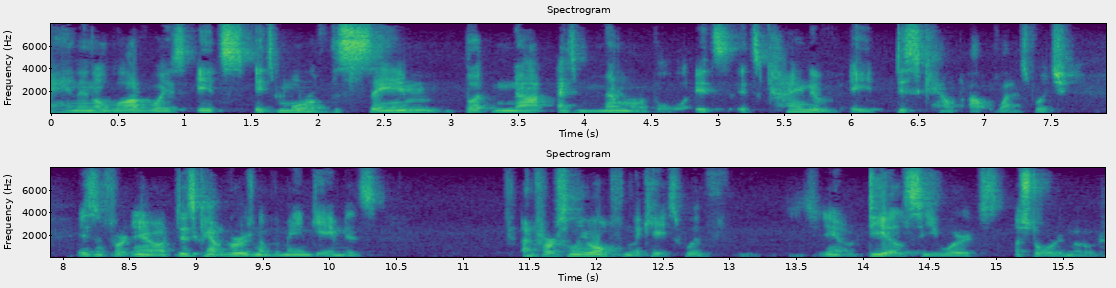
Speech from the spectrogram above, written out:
And in a lot of ways, it's it's more of the same, but not as memorable. It's it's kind of a discount Outlast, which isn't for you know a discount version of the main game is unfortunately often the case with you know DLC where it's a story mode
